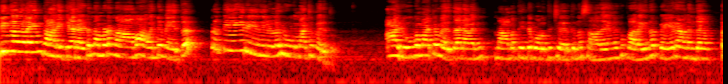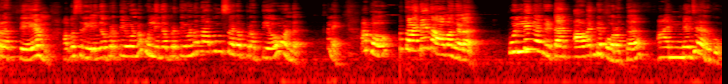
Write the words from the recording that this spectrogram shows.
ലിംഗങ്ങളെയും കാണിക്കാനായിട്ട് നമ്മുടെ നാമം അവന്റെ മേത്ത് പ്രത്യേക രീതിയിലുള്ള രൂപമാറ്റം വരുത്തും. ആ രൂപമാറ്റം വരുത്താൻ അവൻ നാമത്തിന്റെ പുറത്ത് ചേർക്കുന്ന സാധനങ്ങൾക്ക് പറയുന്ന പേരാണ് എന്ത് പ്രത്യയം. അപ്പൊ സ്ത്രീലിംഗ പ്രത്യയമുണ്ട് പുല്ലിംഗ പ്രത്യയമുണ്ട് നപുംസക പ്രത്യയവും ഉണ്ട്. അല്ലെ? അപ്പോ തനി നാമങ്ങൾ പുല്ലിംഗം കിട്ടാൻ അവന്റെ പുറത്ത് അന്ന ചേർക്കും.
